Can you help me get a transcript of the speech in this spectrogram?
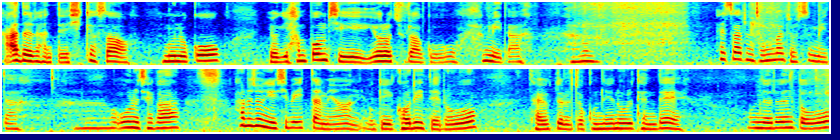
아들한테 시켜서 문을 꼭 여기 한 뼘씩 열어주라고 합니다. 아, 햇살은 정말 좋습니다. 아, 오늘 제가 하루 종일 집에 있다면 여기 거리대로 다육들을 조금 내놓을 텐데 오늘은 또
